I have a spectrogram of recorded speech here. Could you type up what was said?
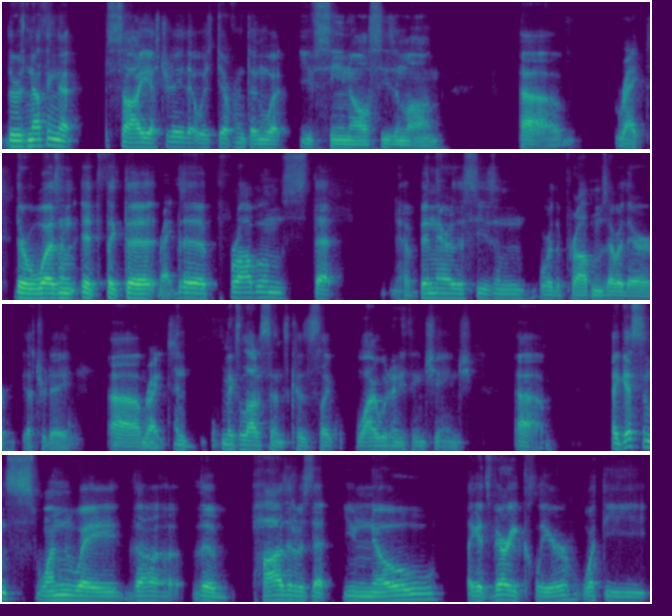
there's nothing that saw yesterday that was different than what you've seen all season long. Um, right. There wasn't. It's like the right. the problems that have been there this season were the problems that were there yesterday. Um, right. And it makes a lot of sense because, like, why would anything change? Um, I guess since one way the the positive is that you know, like, it's very clear what the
